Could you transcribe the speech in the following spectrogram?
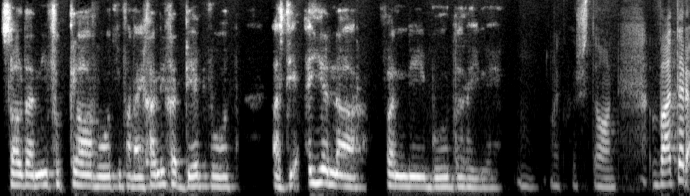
sal dan nie verklaar word nie van hy gaan nie gedek word as die eienaar van die boerdery nie. Hmm ek verstaan. Watter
